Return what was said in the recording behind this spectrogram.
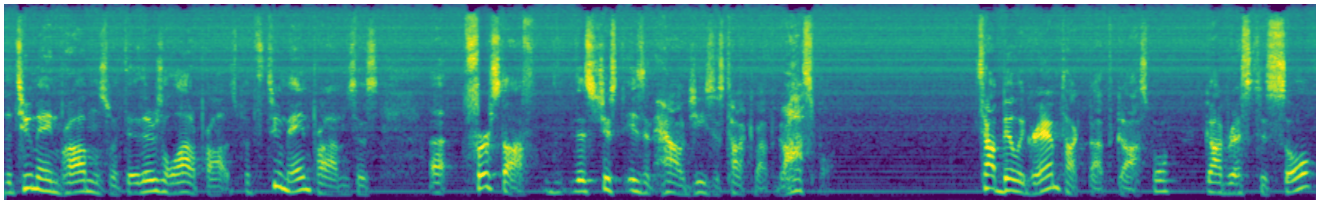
the two main problems with it, there's a lot of problems, but the two main problems is uh, first off, this just isn't how Jesus talked about the gospel. It's how Billy Graham talked about the gospel. God rest his soul.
